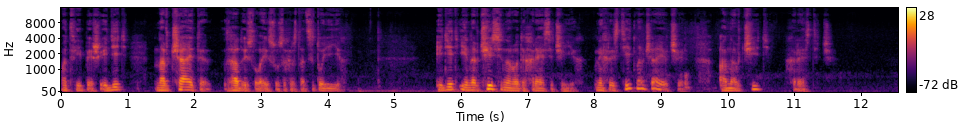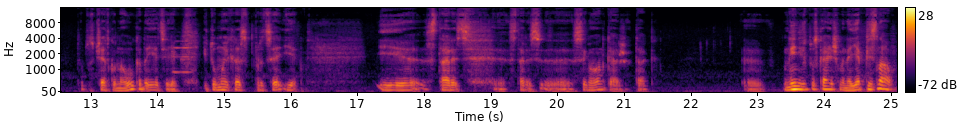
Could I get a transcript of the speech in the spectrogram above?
Матвій пише, ідіть, навчайте, згадує слова Ісуса Христа, цитує їх. Ідіть і навчіться народи, хрестячи їх. Не хрестіть, навчаючи, а навчіть хрестячи. Тобто спочатку наука дається, як... і тому якраз про це і, і старець, старець е, Симеон каже, так. е, Нині відпускаєш мене, я пізнав,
